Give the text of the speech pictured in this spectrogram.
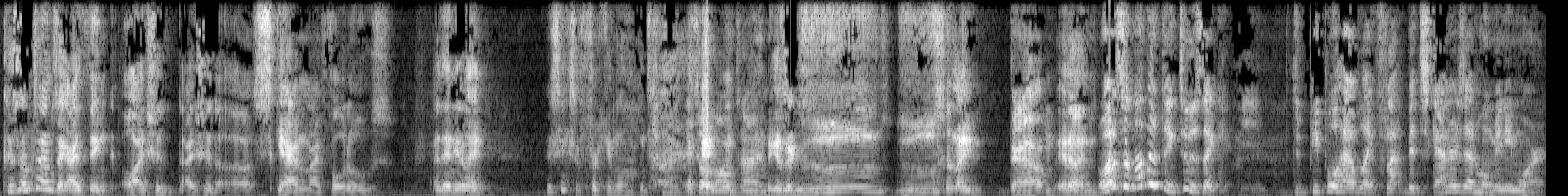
because sometimes like I think, oh, I should I should uh, scan my photos, and then you're like. This takes a freaking long time. It's a long time. because like, zzz, zzz, like, damn, you know. And, well, that's another thing too. Is like, do people have like flatbed scanners at home anymore?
